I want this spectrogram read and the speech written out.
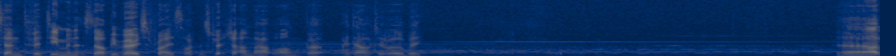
10 to 15 minutes, so I'll be very surprised if I can stretch it out that long, but I doubt it will be. Uh,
